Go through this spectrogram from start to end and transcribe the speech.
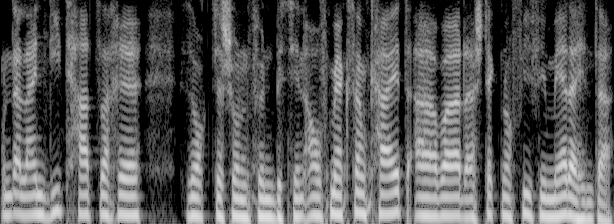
Und allein die Tatsache sorgt ja schon für ein bisschen Aufmerksamkeit, aber da steckt noch viel, viel mehr dahinter.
